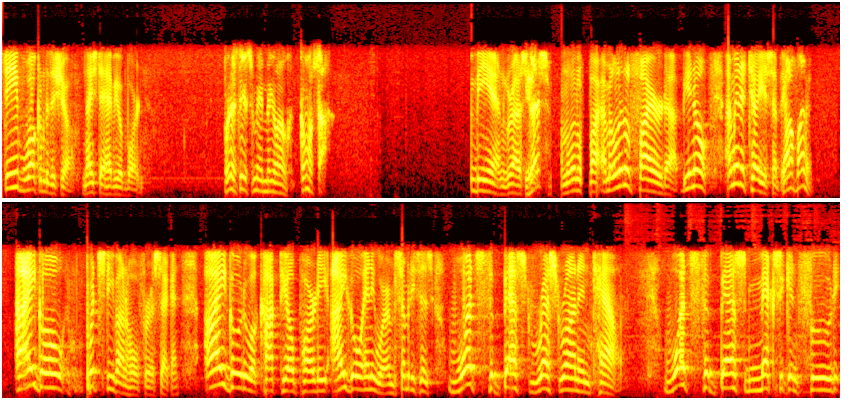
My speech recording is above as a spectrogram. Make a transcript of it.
Steve, welcome to the show. Nice to have you aboard. Buenos días, mi amigo. ¿Cómo está? Bien, gracias. Yes? I'm a little fi- I'm a little fired up. You know, I'm going to tell you something. I don't blame it. I go put Steve on hold for a second. I go to a cocktail party, I go anywhere and somebody says, "What's the best restaurant in town?" What's the best Mexican food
